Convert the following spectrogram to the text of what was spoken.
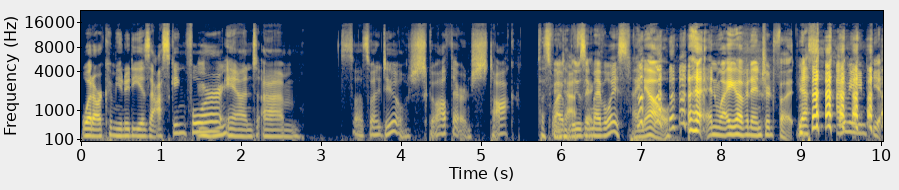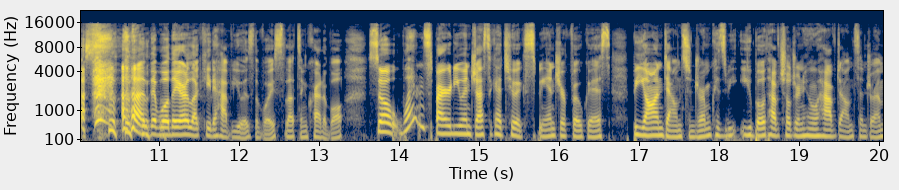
what our community is asking for. Mm-hmm. And um, so that's what I do. Just go out there and just talk. That's why I'm losing my voice. I know. and why you have an injured foot. Yes. I mean, yes. well, they are lucky to have you as the voice. So that's incredible. So, what inspired you and Jessica to expand your focus beyond Down syndrome? Because you both have children who have Down syndrome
